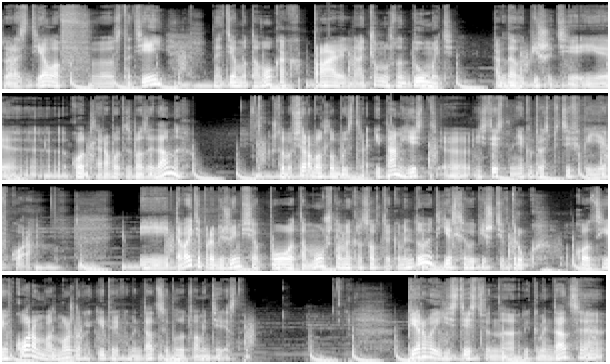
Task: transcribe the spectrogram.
разделов, э, статей на тему того, как правильно, о чем нужно думать, когда вы пишете и э, код для работы с базой данных, чтобы все работало быстро. И там есть, э, естественно, некоторая специфика EF Core. И давайте пробежимся по тому, что Microsoft рекомендует. Если вы пишете вдруг код с EF Core, возможно, какие-то рекомендации будут вам интересны. Первая, естественно, рекомендация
